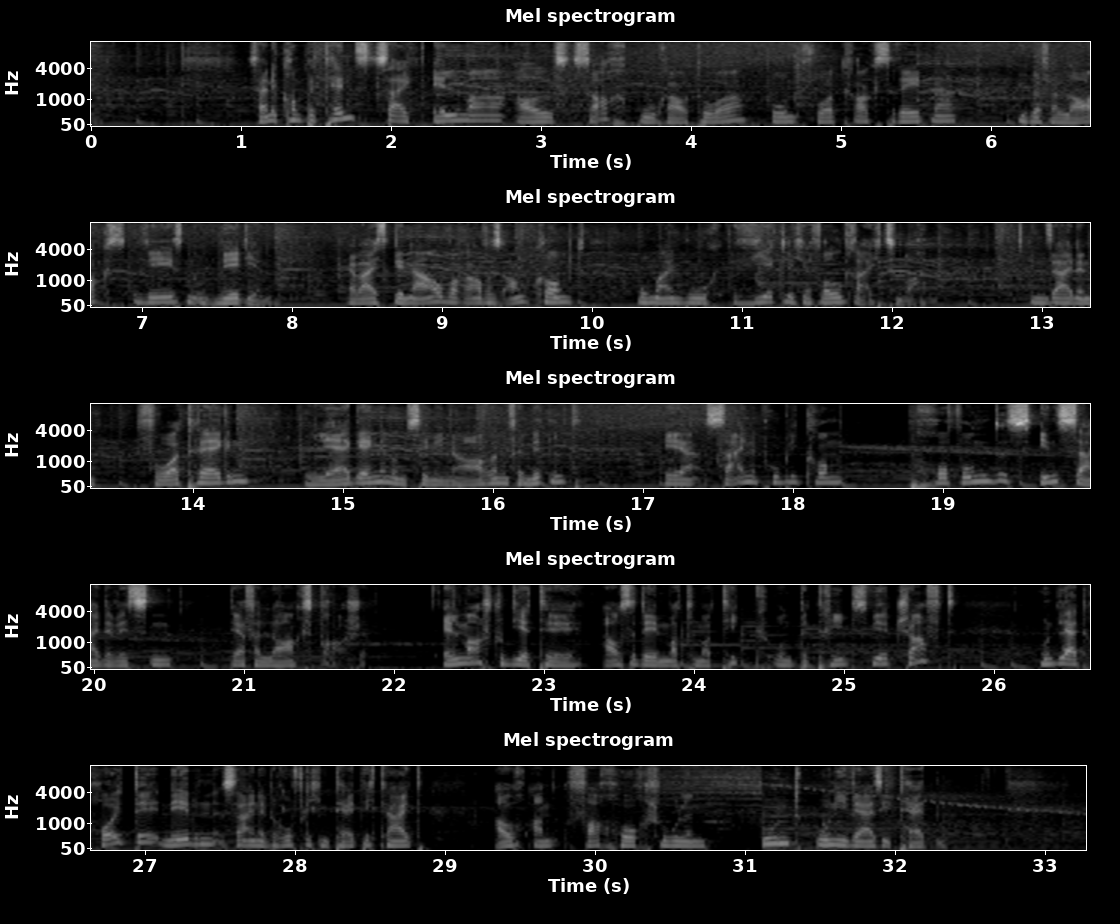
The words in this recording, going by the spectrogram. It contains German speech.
Seine Kompetenz zeigt Elmar als Sachbuchautor und Vortragsredner über Verlagswesen und Medien. Er weiß genau, worauf es ankommt, um ein Buch wirklich erfolgreich zu machen. In seinen Vorträgen Lehrgängen und Seminaren vermittelt er seinem Publikum profundes Insiderwissen der Verlagsbranche. Elmar studierte außerdem Mathematik und Betriebswirtschaft und lehrt heute neben seiner beruflichen Tätigkeit auch an Fachhochschulen und Universitäten.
